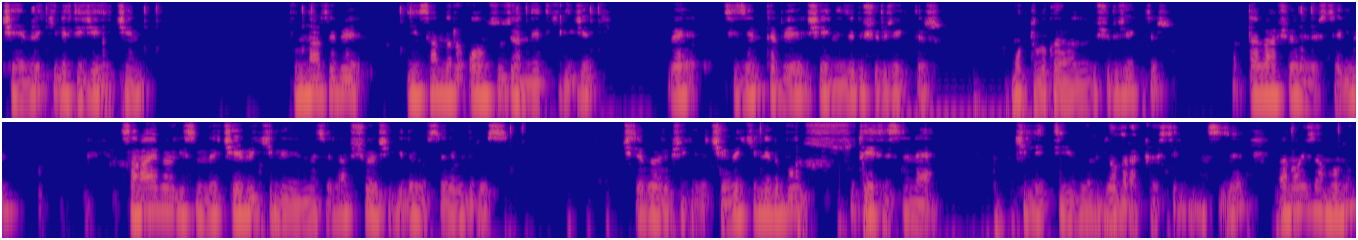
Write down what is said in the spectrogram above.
çevre kirleteceği için bunlar tabi insanları olumsuz yönde etkileyecek ve sizin tabi şeyinizi düşürecektir. Mutluluk oranını düşürecektir. Hatta ben şöyle göstereyim. Sanayi bölgesinde çevre kirliliğini mesela şöyle şekilde gösterebiliriz. İşte böyle bir şekilde çevre kirliliği bu su tesisine kirlettiği bölge olarak göstereyim ben size. Ben o yüzden bunu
